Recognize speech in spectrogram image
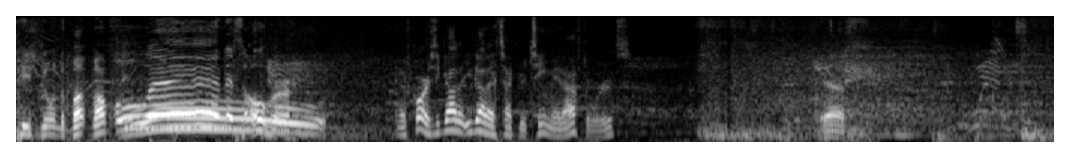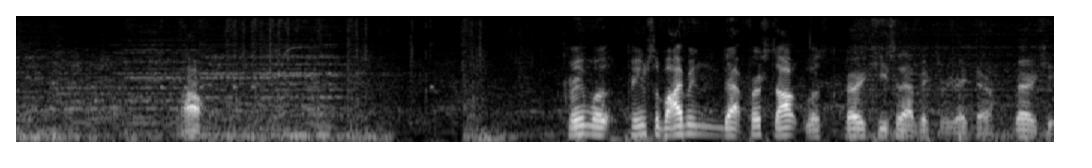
Peach doing the butt bump. Oh, and it's over. And of course, you got to you got to attack your teammate afterwards. Yes. Wow. Cream was Cream surviving that first stock was very key to that victory right there. Very key.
